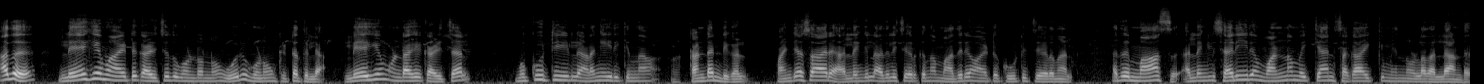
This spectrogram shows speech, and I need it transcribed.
അത് ലേഹ്യമായിട്ട് കഴിച്ചത് കൊണ്ടൊന്നും ഒരു ഗുണവും കിട്ടത്തില്ല. ലേഹ്യം ഉണ്ടാക്കി കഴിച്ചാൽ മുക്കൂറ്റിയിൽ അടങ്ങിയിരിക്കുന്ന കണ്ടന്റുകൾ പഞ്ചസാര അല്ലെങ്കിൽ അതിൽ ചേർക്കുന്ന മധുരമായിട്ട് കൂട്ടിച്ചേർന്നാൽ അത് മാസ് അല്ലെങ്കിൽ ശരീരം വണ്ണം വയ്ക്കാൻ സഹായിക്കും എന്നുള്ളതല്ലാണ്ട്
